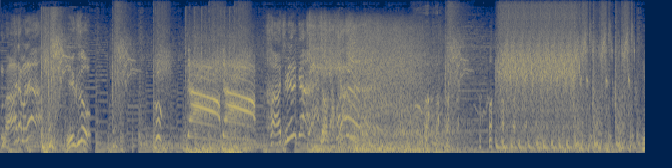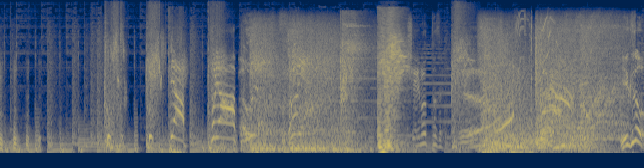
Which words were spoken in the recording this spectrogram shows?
まだまだ行くぞ。ほっだーだー始めるか。やっとりゃ決まったぜ。行くぞ。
